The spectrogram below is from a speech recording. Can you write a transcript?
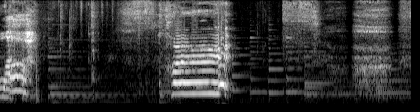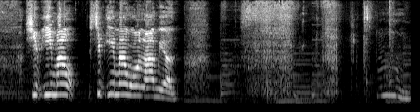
와. 헐. 12만 12만 원 라면. 음.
